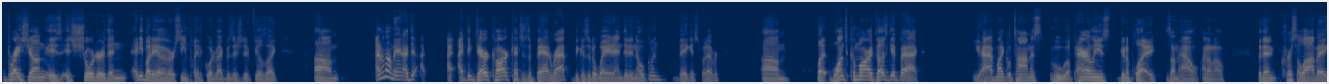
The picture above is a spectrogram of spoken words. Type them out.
Bryce Young is is shorter than anybody I've ever seen play the quarterback position. It feels like. Um, I don't know, man. I, I I think Derek Carr catches a bad rap because of the way it ended in Oakland, Vegas, whatever. Um, but once Kamara does get back, you have Michael Thomas, who apparently is going to play somehow. I don't know. But then Chris Olave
